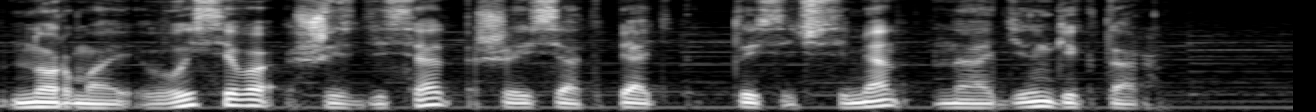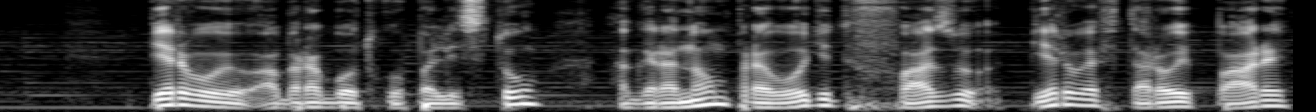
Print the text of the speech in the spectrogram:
Нормой высева 60-65 тысяч семян на 1 гектар. Первую обработку по листу агроном проводит в фазу первой-второй пары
